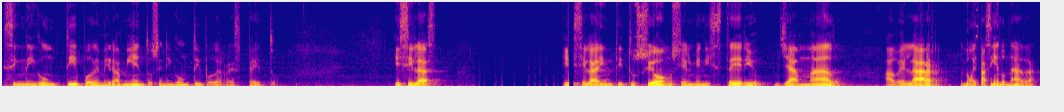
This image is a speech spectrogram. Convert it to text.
sin ningún tipo de miramiento, sin ningún tipo de respeto. Y si las y si la institución, si el ministerio llamado a velar no está haciendo nada,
